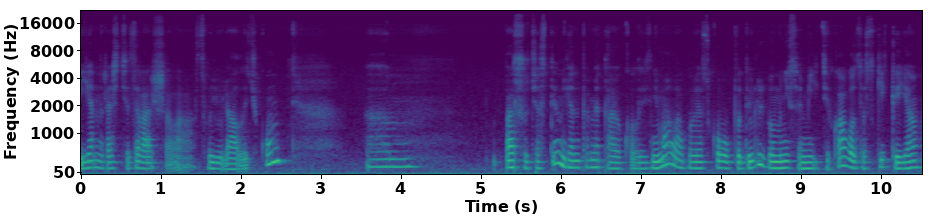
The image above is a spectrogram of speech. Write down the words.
І я нарешті завершила свою лялечку. Ем, першу частину я не пам'ятаю, коли знімала, обов'язково подивлюсь, бо мені самі цікаво, за скільки я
